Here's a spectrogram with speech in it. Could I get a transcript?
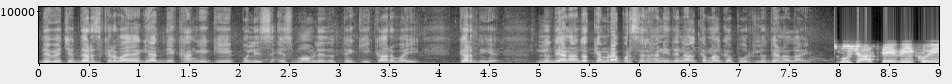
ਦੇ ਵਿੱਚ ਦਰਜ ਕਰਵਾਇਆ ਗਿਆ। ਦੇਖਾਂਗੇ ਕਿ ਪੁਲਿਸ ਇਸ ਮਾਮਲੇ ਦੇ ਉੱਤੇ ਕੀ ਕਾਰਵਾਈ ਕਰਦੀ ਹੈ। ਲੁਧਿਆਣਾ ਤੋਂ ਕੈਮਰਾ ਪਰਸਨ ਹਨੀ ਦੇ ਨਾਲ ਕਮਲ ਕਪੂਰ ਲੁਧਿਆਣਾ ਲਾਈਵ। ਪੂਜਾ ਦੇਵੀ ਕੋਈ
